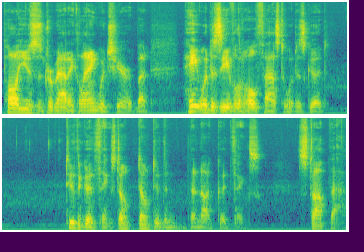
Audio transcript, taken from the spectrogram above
Paul uses dramatic language here, but hate what is evil and hold fast to what is good. Do the good things. Don't don't do the, the not good things. Stop that.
